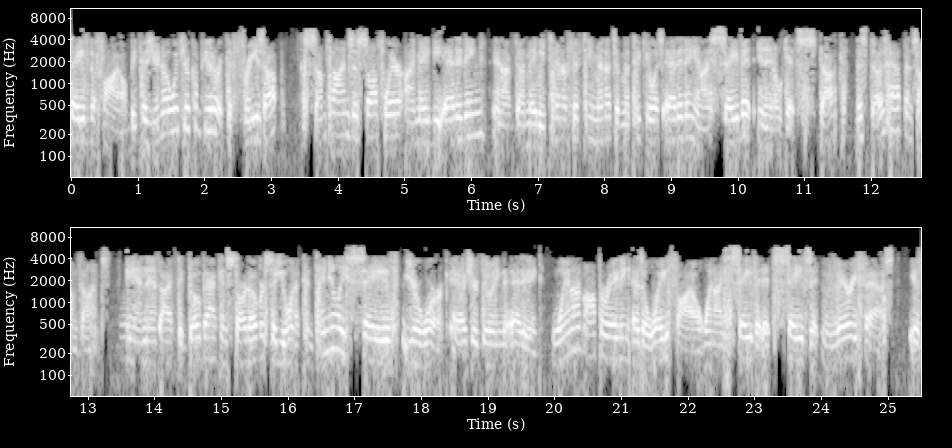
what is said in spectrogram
save the file. Because you know with your computer it could freeze up. Sometimes the software I may be editing and I've done maybe 10 or 15 minutes of meticulous editing and I save it and it'll get stuck. This does happen sometimes. And then I have to go back and start over so you want to continually save your work as you're doing the editing. When I'm operating as a WAV file, when I save it, it saves it very fast. If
